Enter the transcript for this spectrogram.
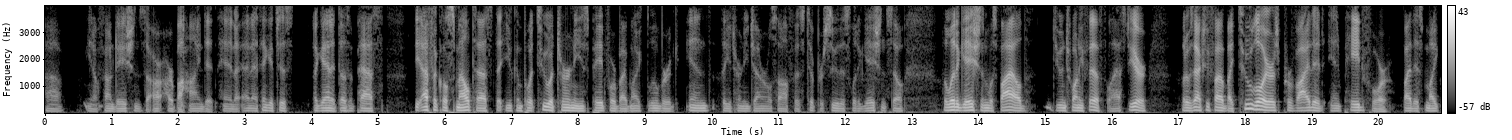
Uh, you know, foundations are, are behind it, and and I think it just again it doesn't pass the ethical smell test that you can put two attorneys paid for by Mike Bloomberg in the Attorney General's office to pursue this litigation. So the litigation was filed June 25th last year, but it was actually filed by two lawyers provided and paid for by this Mike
